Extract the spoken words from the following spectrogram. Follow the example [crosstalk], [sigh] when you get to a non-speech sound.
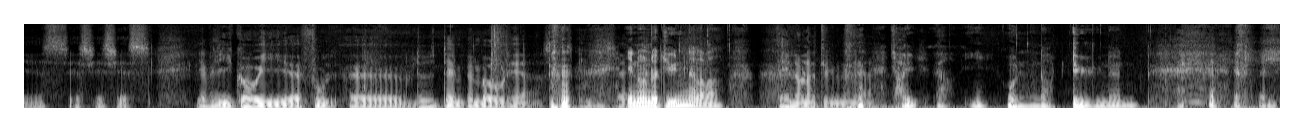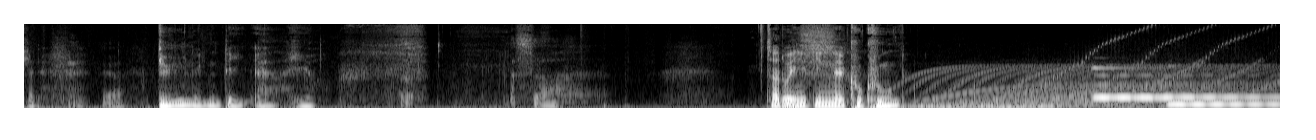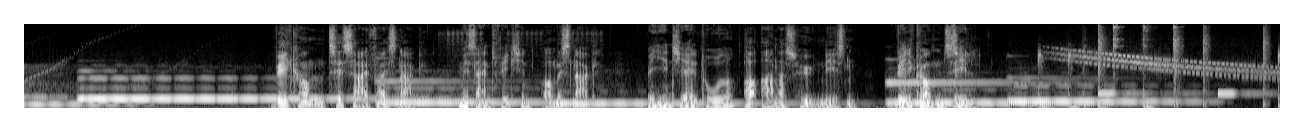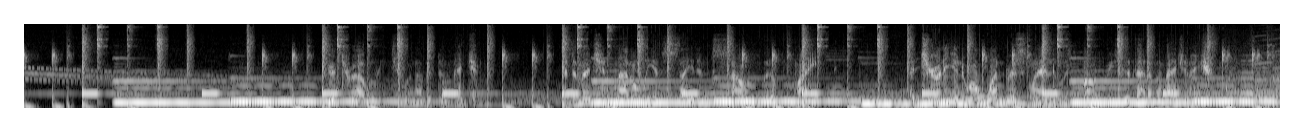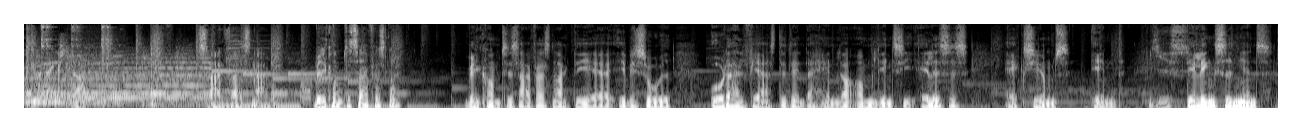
Yes, yes, yes, yes. Jeg vil lige gå i uh, fuld uh, lyddæmpe-mode her. Så skal [laughs] Ind under dynen, eller hvad? Ind under dynen, ja. [laughs] Jeg er i under dynen. [laughs] ja. Dynen, det er her. Så... Så er du yes. inde i din uh, cocoon. Velkommen til Sci-Fi Snak. Med science fiction. Og med snak. Med Jens Jarl Poder. Og Anders Høgh Nissen. Velkommen til. You're traveling to another dimension. A dimension not only of sight and sound, but of mind. A journey into a wondrous land whose boundaries are that of imagination. Your next stop. Sci-Fi Snak. Velkommen til Sci-Fi Snak. Velkommen til Sci-Fi Snak. Det er episode 78. Det er den, der handler om Lindsay Ellis' Axioms End. Yes. Det er længe siden, Jens.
